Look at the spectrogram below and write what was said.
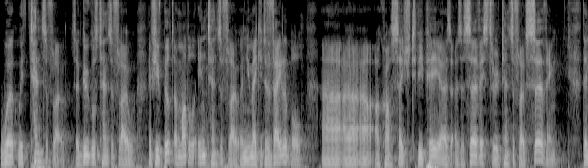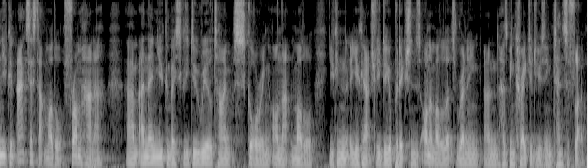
work with TensorFlow. So Google's TensorFlow, if you've built a model in TensorFlow and you make it available uh, uh, uh across HTTP as, as a service through TensorFlow serving, then you can access that model from HANA um, and then you can basically do real-time scoring on that model. You can you can actually do your predictions on a model that's running and has been created using TensorFlow.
